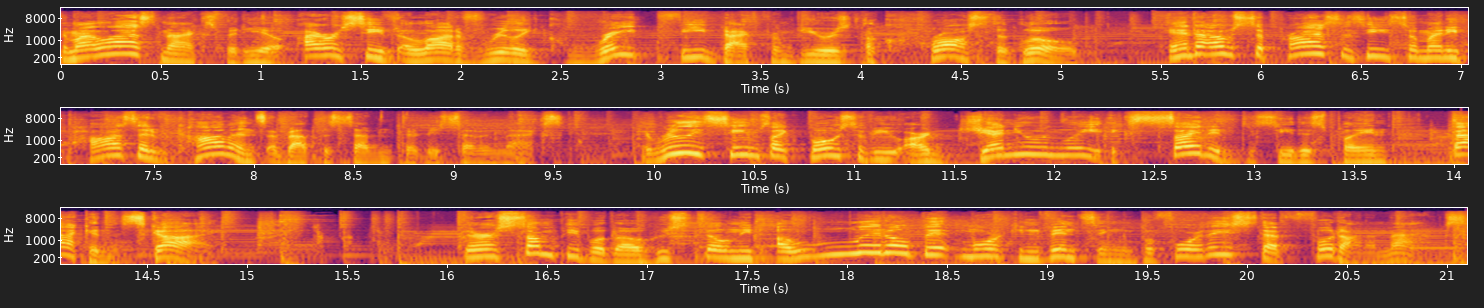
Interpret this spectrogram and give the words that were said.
In my last Max video, I received a lot of really great feedback from viewers across the globe, and I was surprised to see so many positive comments about the 737 MAX. It really seems like most of you are genuinely excited to see this plane back in the sky. There are some people though who still need a little bit more convincing before they step foot on a Max.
